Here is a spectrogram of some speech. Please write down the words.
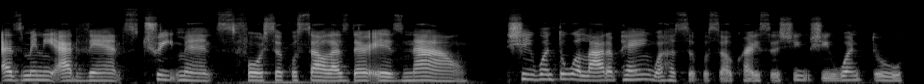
as many advanced treatments for sickle cell as there is now. She went through a lot of pain with her sickle cell crisis. She she went through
